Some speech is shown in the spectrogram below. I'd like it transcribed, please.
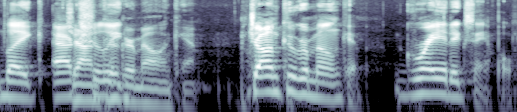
like actually John Cougar Mellencamp. John Cougar Mellencamp. Great example.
